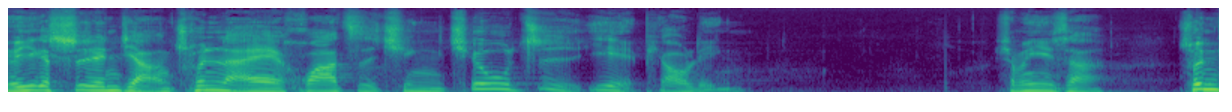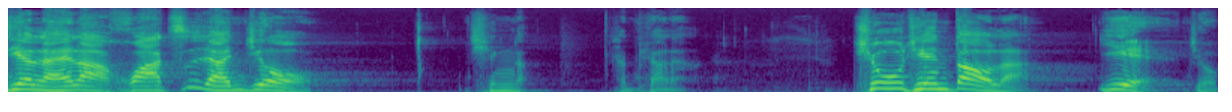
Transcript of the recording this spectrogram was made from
有一个诗人讲：“春来花自青，秋至叶飘零。”什么意思啊？春天来了，花自然就青了，很漂亮；秋天到了，叶就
